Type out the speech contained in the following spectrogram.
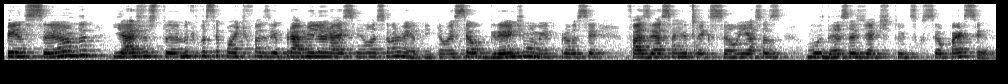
pensando e ajustando o que você pode fazer para melhorar esse relacionamento. Então esse é o grande momento para você fazer essa reflexão e essas mudanças de atitudes com o seu parceiro,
